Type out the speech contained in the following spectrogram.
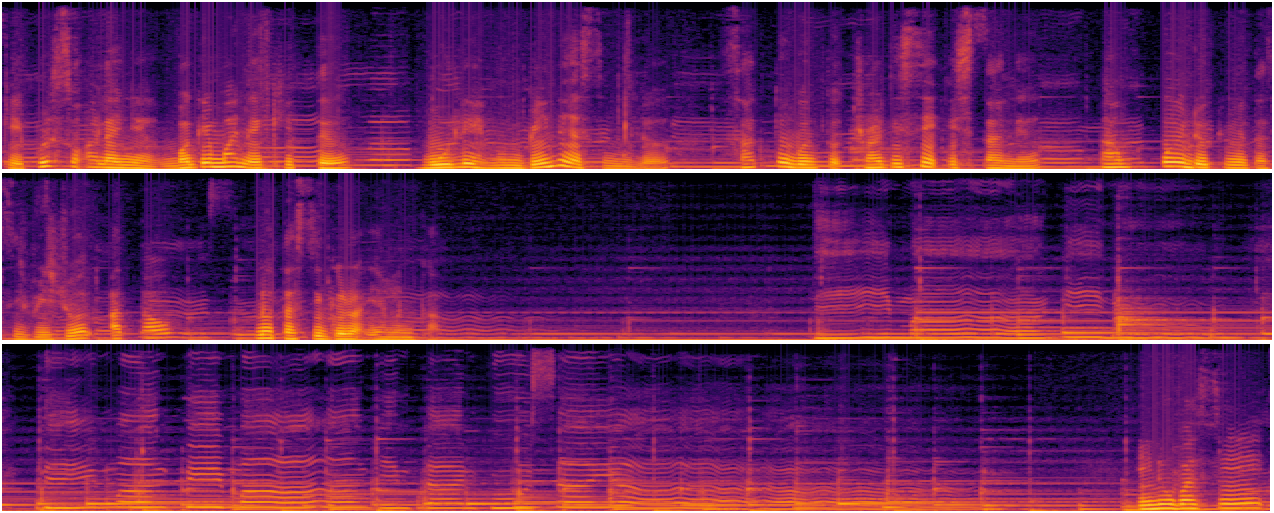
Okey, persoalannya bagaimana kita boleh membina semula satu bentuk tradisi istana tanpa dokumentasi visual atau notasi gerak yang lengkap. Timang inu Timang timang intanku sayang Inovasi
